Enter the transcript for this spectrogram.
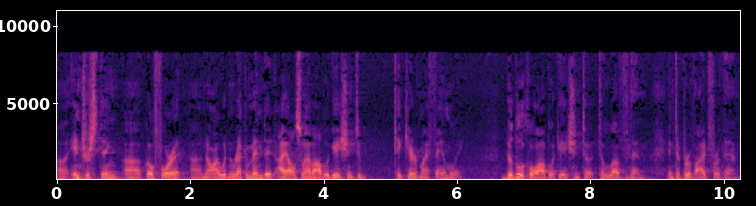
uh, interesting. Uh, go for it. Uh, no, I wouldn't recommend it. I also have obligation to take care of my family. Biblical obligation to, to love them and to provide for them.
